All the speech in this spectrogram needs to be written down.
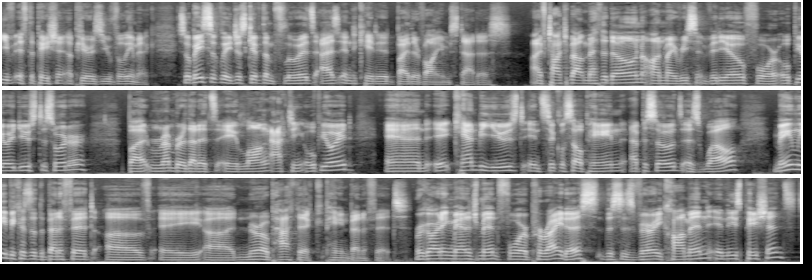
if the patient appears euvolemic. So basically, just give them fluids as indicated by their volume status. I've talked about methadone on my recent video for opioid use disorder. But remember that it's a long acting opioid and it can be used in sickle cell pain episodes as well, mainly because of the benefit of a uh, neuropathic pain benefit. Regarding management for pruritus, this is very common in these patients.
